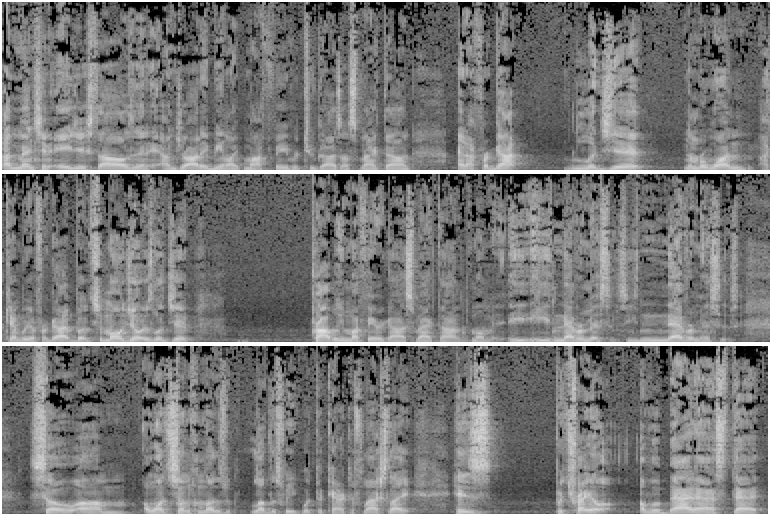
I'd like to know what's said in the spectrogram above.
I mentioned AJ Styles and Andrade being like my favorite two guys on SmackDown, and I forgot legit number one. I can't believe I forgot, but Samoa Joe is legit probably my favorite guy on SmackDown at the moment. He he never misses. He never misses. So um, I want to show him some love, love this week with the character Flashlight. His portrayal of a badass that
